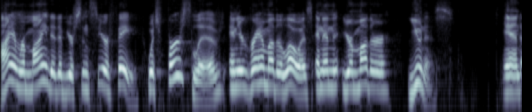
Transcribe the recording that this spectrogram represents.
I am reminded of your sincere faith, which first lived in your grandmother Lois and in your mother Eunice. And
